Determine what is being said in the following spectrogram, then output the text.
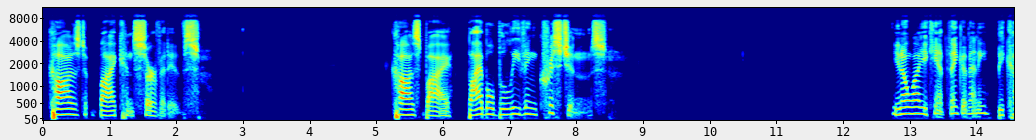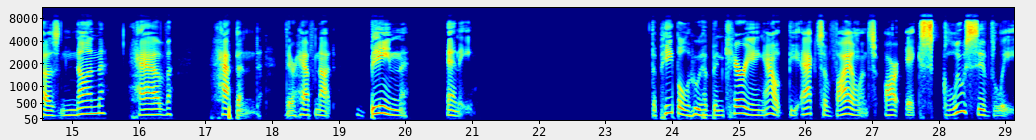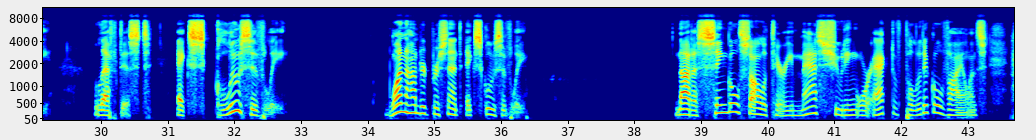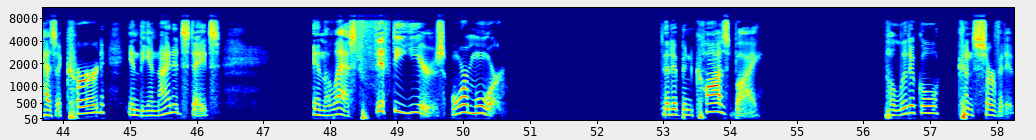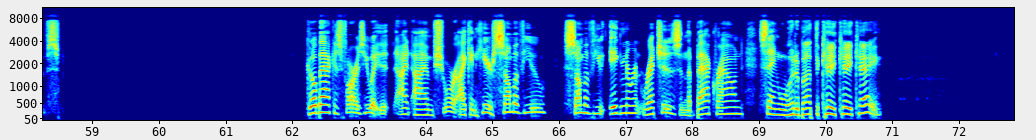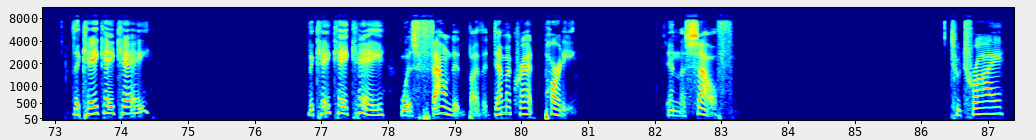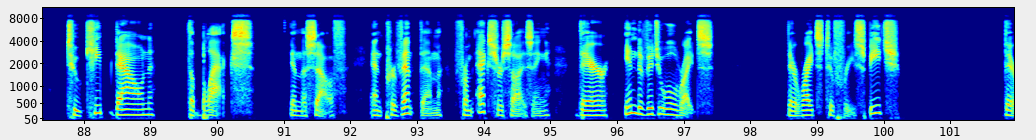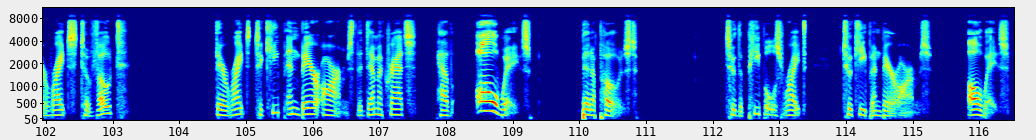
caused by conservatives? Caused by Bible believing Christians? You know why you can't think of any? Because none have happened. There have not been any. The people who have been carrying out the acts of violence are exclusively leftist, exclusively, 100% exclusively. Not a single solitary mass shooting or act of political violence has occurred in the United States in the last 50 years or more that have been caused by political conservatives. Go back as far as you. I, I'm sure I can hear some of you some of you ignorant wretches in the background saying, What about the KKK? The KKK? The KKK was founded by the Democrat Party in the South to try to keep down the blacks in the South and prevent them from exercising their individual rights their rights to free speech, their rights to vote, their right to keep and bear arms. The Democrats have always been opposed to the people's right to keep and bear arms. Always.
